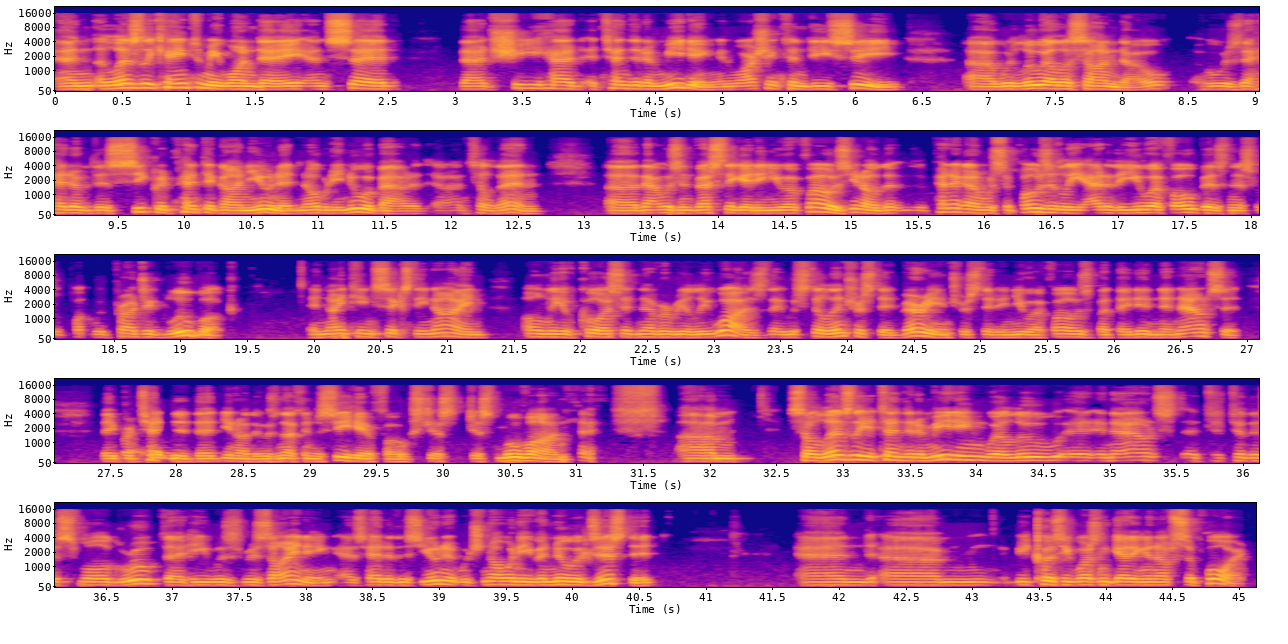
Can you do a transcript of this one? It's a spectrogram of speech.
And Leslie came to me one day and said, that she had attended a meeting in Washington, D.C. Uh, with Lou Elizondo, who was the head of this secret Pentagon unit. Nobody knew about it uh, until then. Uh, that was investigating UFOs. You know, the, the, Pentagon was supposedly out of the UFO business with, with Project Blue Book in 1969. Only, of course, it never really was. They were still interested, very interested in UFOs, but they didn't announce it. They pretended that you know there was nothing to see here, folks. Just just move on. um, so Leslie attended a meeting where Lou uh, announced uh, to, to, this small group that he was resigning as head of this unit, which no one even knew existed, and um, because he wasn't getting enough support.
